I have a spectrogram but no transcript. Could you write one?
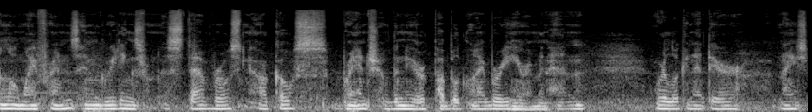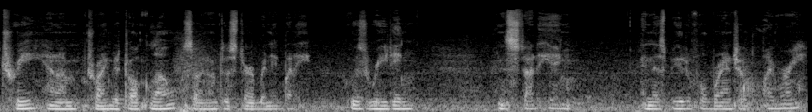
Hello, my friends, and greetings from the Stavros Niarchos branch of the New York Public Library here in Manhattan. We're looking at their nice tree, and I'm trying to talk low so I don't disturb anybody who's reading and studying in this beautiful branch of the library.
